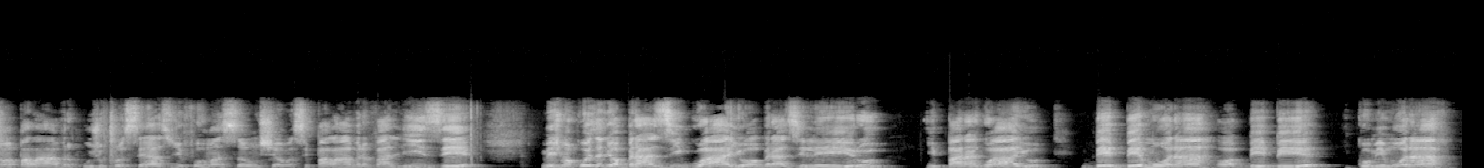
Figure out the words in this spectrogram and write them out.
é uma palavra cujo processo de formação chama-se palavra valise. Mesma coisa ali, ó, brasiguaio, ó, brasileiro e paraguaio. Bebê morar, ó, bebê comemorar.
